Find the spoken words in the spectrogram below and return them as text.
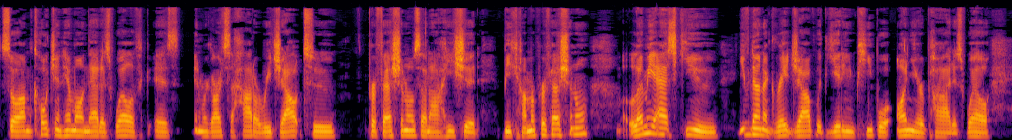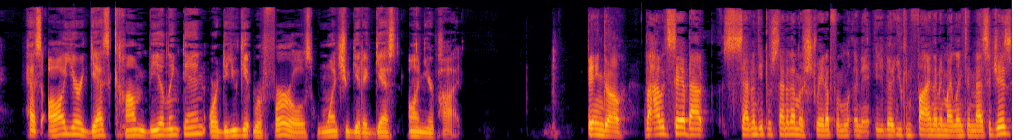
So I'm coaching him on that as well as in regards to how to reach out to professionals and how he should become a professional. Let me ask you, you've done a great job with getting people on your pod as well. Has all your guests come via LinkedIn or do you get referrals once you get a guest on your pod? Bingo. I would say about 70% of them are straight up from, you can find them in my LinkedIn messages.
